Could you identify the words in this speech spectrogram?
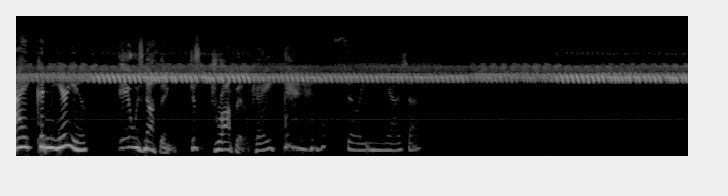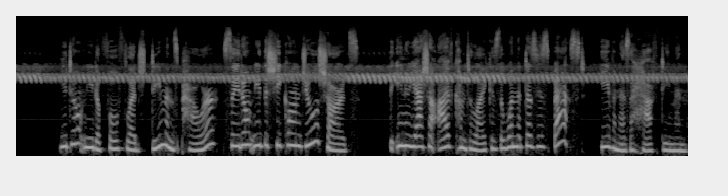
I couldn't hear you. It was nothing. Just drop it, okay? Silly Inuyasha. You don't need a full-fledged demon's power, so you don't need the Shikon jewel shards. The Inuyasha I've come to like is the one that does his best, even as a half-demon.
